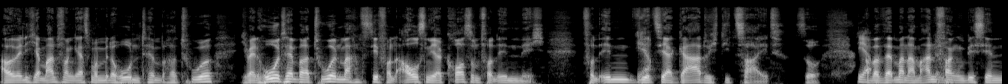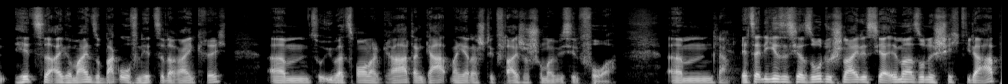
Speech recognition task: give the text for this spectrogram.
Aber wenn ich am Anfang erstmal mit einer hohen Temperatur, ich meine, hohe Temperaturen machen es dir von außen ja kross und von innen nicht. Von innen wird's ja. ja gar durch die Zeit. So. Ja. Aber wenn man am Anfang genau. ein bisschen Hitze, allgemein so Backofenhitze da reinkriegt, ähm, so über 200 Grad, dann gart man ja das Stück Fleisch auch schon mal ein bisschen vor. Ähm, Klar. Letztendlich ist es ja so, du schneidest ja immer so eine Schicht wieder ab.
